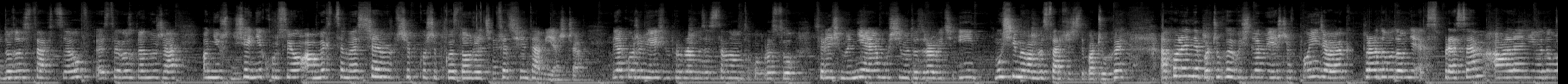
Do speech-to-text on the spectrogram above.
do dostawców e, z tego względu, że oni już dzisiaj nie kursują, a my chcemy szybko, szybko, zdążyć przed świętami jeszcze. Jako, że mieliśmy problemy ze stroną, to po prostu stwierdziliśmy, nie, musimy to zrobić i musimy Wam dostarczyć te paczuchy. A kolejne paczuchy wyślemy jeszcze w poniedziałek, prawdopodobnie ekspresem, ale nie wiadomo,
